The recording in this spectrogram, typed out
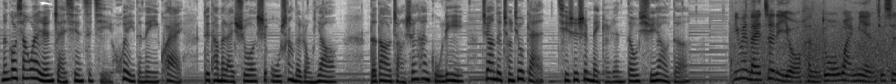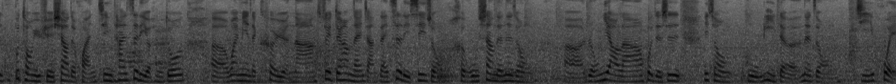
能够向外人展现自己会的那一块。”对他们来说是无上的荣耀，得到掌声和鼓励，这样的成就感其实是每个人都需要的。因为来这里有很多外面就是不同于学校的环境，他这里有很多呃外面的客人呐，所以对他们来讲，来这里是一种很无上的那种呃荣耀啦，或者是一种鼓励的那种。机会，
